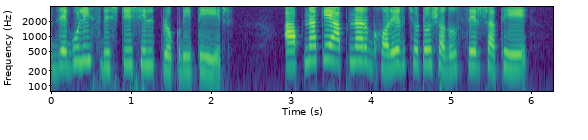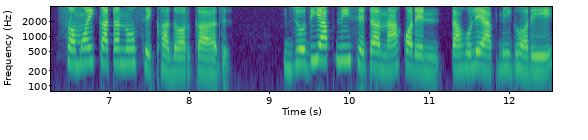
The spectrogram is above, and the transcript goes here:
যেগুলি সৃষ্টিশীল প্রকৃতির। আপনাকে আপনার ঘরের ছোট সদস্যের সাথে সময় কাটানো শেখা দরকার। যদি আপনি সেটা না করেন, তাহলে আপনি ঘরে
